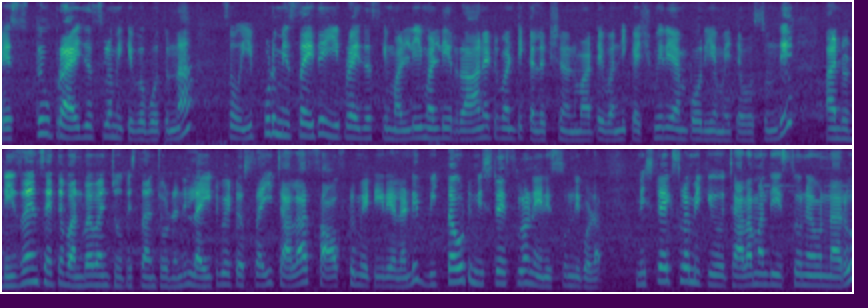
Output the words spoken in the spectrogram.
బెస్ట్ ప్రైజెస్లో మీకు ఇవ్వబోతున్నా. సో ఇప్పుడు మిస్ అయితే ఈ ప్రైజెస్కి మళ్ళీ మళ్ళీ రానటువంటి కలెక్షన్ అనమాట ఇవన్నీ కాశ్మీరీ ఎంపోరియం అయితే వస్తుంది. అండ్ డిజైన్స్ అయితే వన్ బై వన్ చూపిస్తాను చూడండి. లైట్ వెయిట్ వస్తాయి. చాలా సాఫ్ట్ మెటీరియల్ అండి. వితౌట్ మిస్టేక్స్లో నేను ఇస్తుంది కూడా. మిస్టేక్స్లో మీకు చాలామంది ఇస్తూనే ఉన్నారు.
